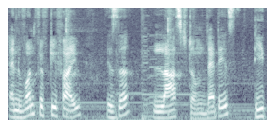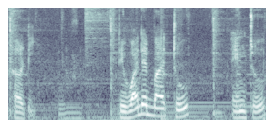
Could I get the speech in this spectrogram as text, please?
and 155 is the last term that is t30 divided by 2 into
